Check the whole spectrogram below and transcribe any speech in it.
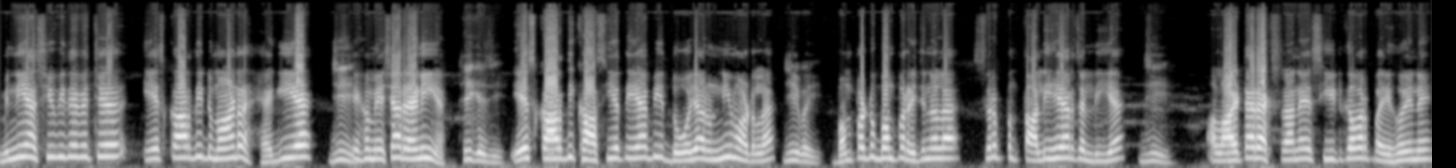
ਮਿਨੀ ਐਸਯੂਵੀ ਦੇ ਵਿੱਚ ਇਸ ਕਾਰ ਦੀ ਡਿਮਾਂਡ ਹੈਗੀ ਹੈ ਤੇ ਹਮੇਸ਼ਾ ਰਹਿਣੀ ਹੈ। ਠੀਕ ਹੈ ਜੀ। ਇਸ ਕਾਰ ਦੀ ਖਾਸੀਅਤ ਇਹ ਹੈ ਵੀ 2019 ਮਾਡਲ ਹੈ। ਜੀ ਬਾਈ। ਬੰਪਰ ਟੂ ਬੰਪਰ origignal ਹੈ। ਸਿਰਫ 45000 ਚੱਲੀ ਹੈ। ਜੀ। ਅਲਾਈਟਰ ਐਕਸਟਰਾ ਨੇ ਸੀਟ ਕਵਰ ਪਏ ਹੋਏ ਨੇ।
